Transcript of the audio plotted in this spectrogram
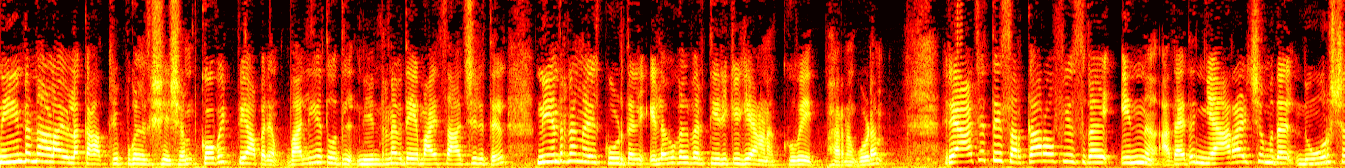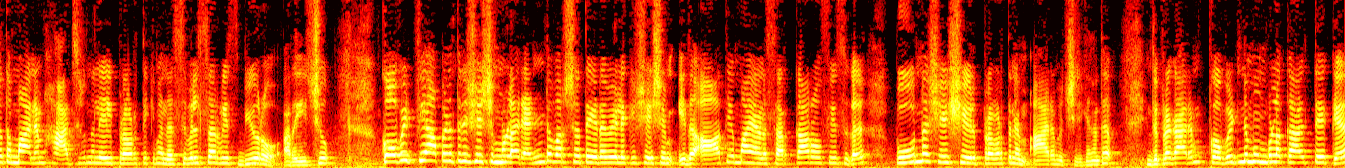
നീണ്ട നാളായുള്ള കാത്തിരിപ്പുകൾക്ക് ശേഷം കോവിഡ് വ്യാപനം വലിയ തോതിൽ നിയന്ത്രണ വിധേയമായ സാഹചര്യത്തിൽ നിയന്ത്രണങ്ങളിൽ കൂടുതൽ ഇളവുകൾ വരുത്തിയിരിക്കുകയാണ് കുവൈറ്റ് ഭരണകൂടം. രാജ്യത്തെ സർക്കാർ ഓഫീസുകൾ ഇന്ന് അതായത് ഞായറാഴ്ച മുതൽ നൂറ് ശതമാനം ഹാജർ നിലയിൽ പ്രവർത്തിക്കുമെന്ന് സിവിൽ സർവീസ് ബ്യൂറോ അറിയിച്ചു. കോവിഡ് വ്യാപനത്തിന് ശേഷമുള്ള രണ്ട് വർഷത്തെ ഇടവേളയ്ക്ക് ശേഷം ഇത് ആദ്യമായാണ് സർക്കാർ ഓഫീസുകൾ പൂർണശേഷിയിൽ പ്രവർത്തനം ആരംഭിച്ചിരിക്കുന്നത്. ഇത് പ്രകാരം കോവിഡിന് മുമ്പുള്ള കാലത്തേക്ക്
